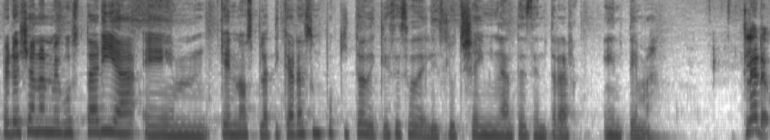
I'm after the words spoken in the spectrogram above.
Pero Shannon, me gustaría em, que nos platicaras un poquito de qué es eso del slut shaming antes de entrar en tema. Claro,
